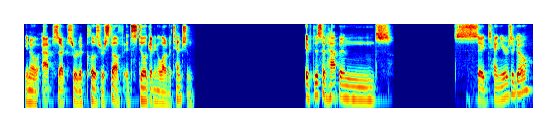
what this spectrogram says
you know, AppSec sort of closer stuff, it's still getting a lot of attention. If this had happened, say, 10 years ago,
